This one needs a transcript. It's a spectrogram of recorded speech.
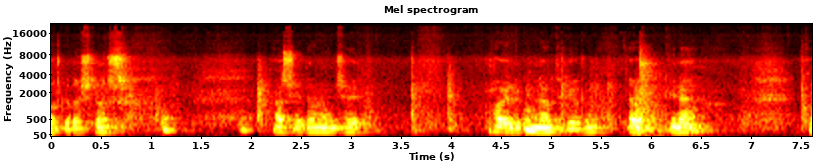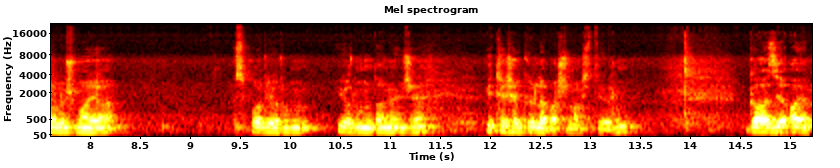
arkadaşlar. Her şeyden önce hayırlı günler diliyorum. Evet, güne konuşmaya spor yorum yorumundan önce bir teşekkürle başlamak istiyorum. Gazi Ayan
